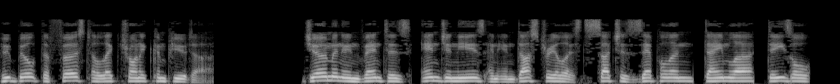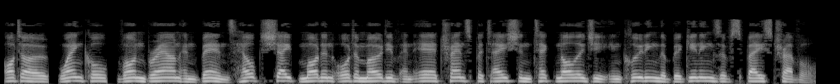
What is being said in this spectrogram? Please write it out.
who built the first electronic computer. German inventors, engineers and industrialists such as Zeppelin, Daimler, Diesel, Otto, Wankel, von Braun and Benz helped shape modern automotive and air transportation technology including the beginnings of space travel.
